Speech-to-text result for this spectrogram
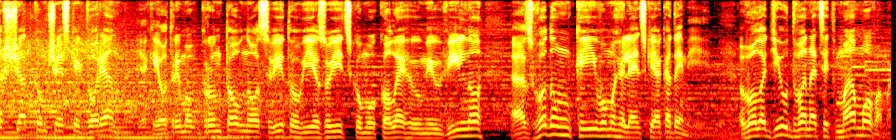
нащадком чеських дворян, який отримав ґрунтовну освіту в єзуїтському колегіумі Вільно, а згодом Києво-Могилянській академії. Володів 12 мовами.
